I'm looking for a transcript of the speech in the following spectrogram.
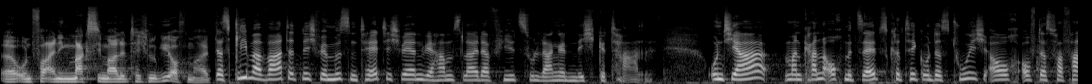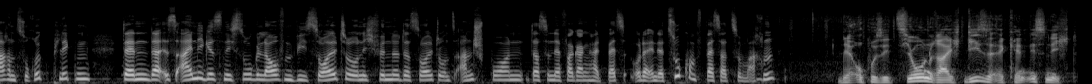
äh, und vor allen Dingen maximale Technologieoffenheit. Das Klima wartet nicht. Wir müssen tätig werden. Wir haben es leider viel zu lange nicht getan. Und ja, man kann auch mit Selbstkritik, und das tue ich auch, auf das Verfahren zurückblicken, denn da ist einiges nicht so gelaufen, wie es sollte. Und ich finde, das sollte uns anspornen, das in der Vergangenheit oder in der Zukunft besser zu machen. Der Opposition reicht diese Erkenntnis nicht.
